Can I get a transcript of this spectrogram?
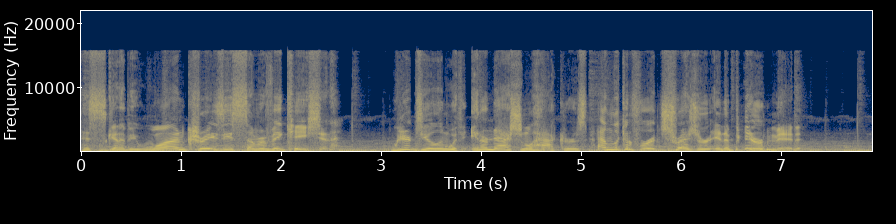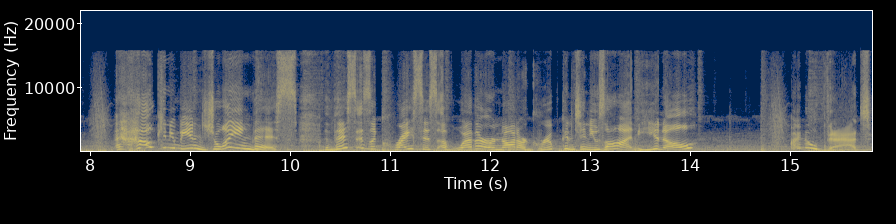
this is gonna be one crazy summer vacation. We're dealing with international hackers and looking for a treasure in a pyramid. How can you be enjoying this? This is a crisis of whether or not our group continues on, you know? I know that.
